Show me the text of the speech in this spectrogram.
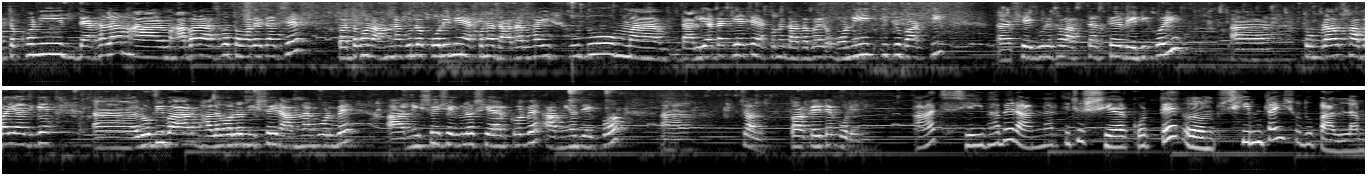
এতক্ষণই দেখালাম আর আবার আসব তোমাদের কাছে। ততক্ষণ রান্নাগুলো করিনি এখনও দাদাভাই শুধু ডালিয়াটা খেয়েছে এখনও দাদাভাইয়ের অনেক কিছু বাকি সেগুলো সব আস্তে আস্তে রেডি করি। আর তোমরাও সবাই আজকে রবিবার ভালো ভালো নিশ্চয়ই রান্না করবে, আর নিশ্চয়ই সেগুলো শেয়ার করবে, আমিও দেখব। চল, তরকারিটা করে নিই আজ সেইভাবে রান্নার কিছু শেয়ার করতে সিমটাই শুধু পারলাম।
